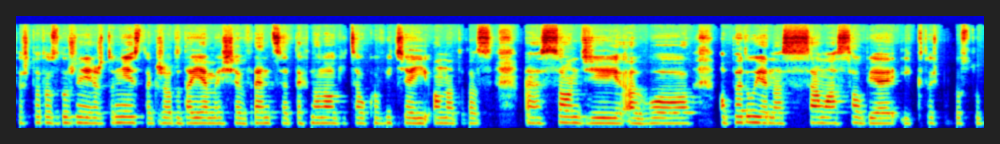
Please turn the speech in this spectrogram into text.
też to rozróżnienie, że to nie jest tak, że oddajemy się w ręce technologii całkowicie i ona teraz e, sądzi albo operuje nas sama sobie i ktoś po prostu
